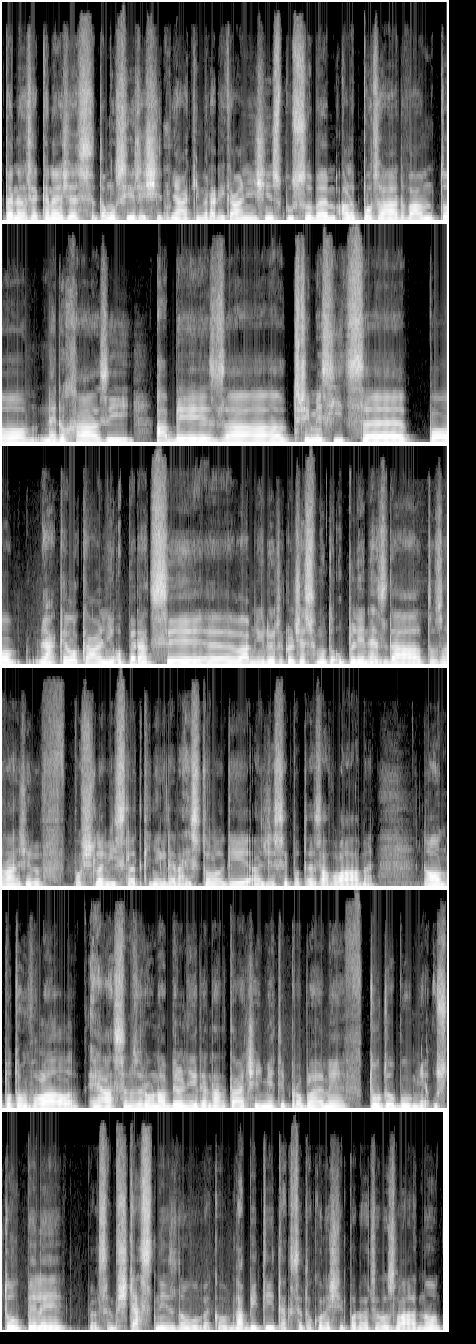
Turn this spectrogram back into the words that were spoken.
Ten řekne, že se to musí řešit nějakým radikálnějším způsobem, ale pořád vám to nedochází, aby za tři měsíce po nějaké lokální operaci eh, vám někdo řekl, že se mu to úplně nezdá, to znamená, že pošle výsledky někde na histologii a že si poté zavoláme. No a on potom volal, já jsem zrovna byl někde na natáčení, mě ty problémy v tu dobu mě ustoupily, byl jsem šťastný, znovu jako nabitý, tak se to konečně podařilo zvládnout.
